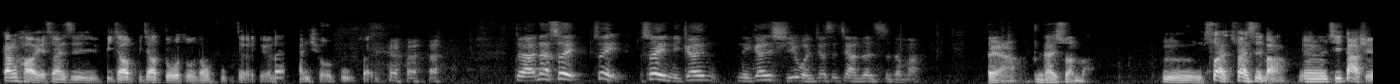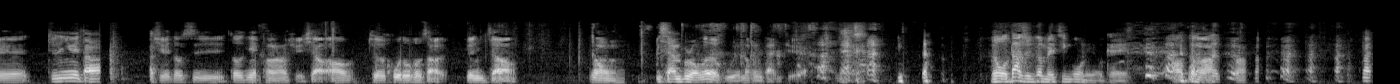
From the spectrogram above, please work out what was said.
刚好也算是比较比较多着重负责这个篮球部分。对啊，那所以所以所以你跟你跟习文就是这样认识的吗？对啊，应该算吧。嗯，算算是吧。嗯，其实大学就是因为大大学都是都是念同样的学校，然后就或多或少就你知道那种一山不容二虎的那种感觉。没有，我大学都没听过你，OK？好，真的吗？那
